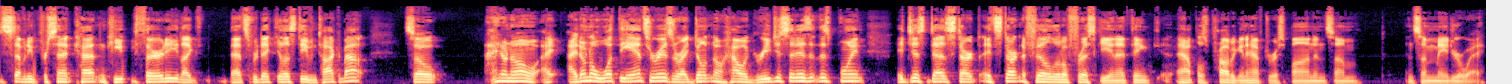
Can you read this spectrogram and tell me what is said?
70% cut and keep 30, like that's ridiculous to even talk about. So I don't know. I, I don't know what the answer is, or I don't know how egregious it is at this point. It just does start, it's starting to feel a little frisky. And I think Apple's probably going to have to respond in some, in some major way.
